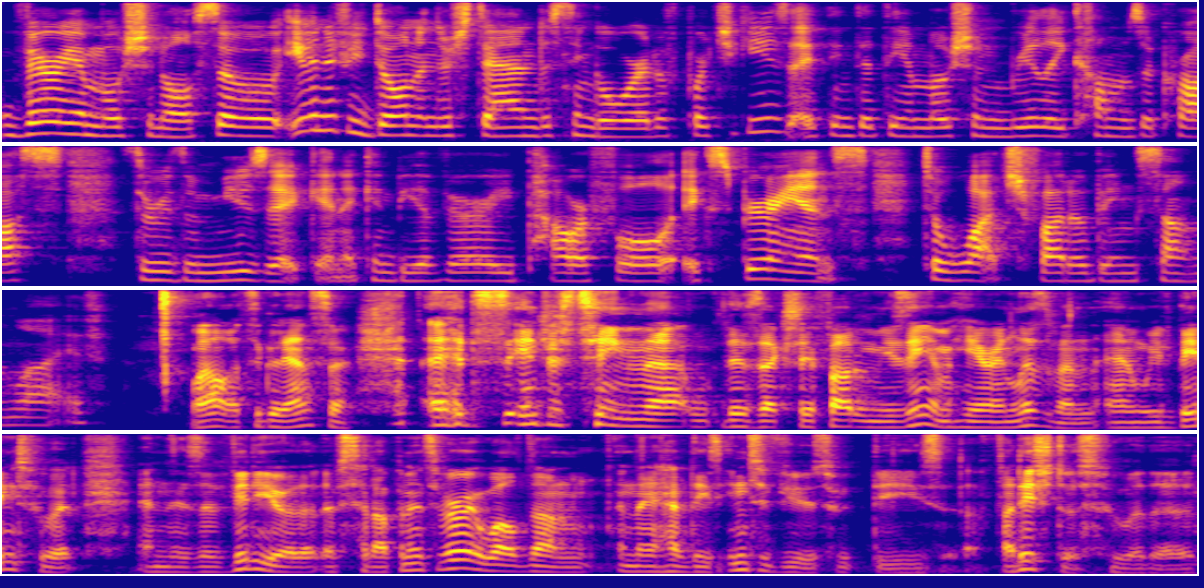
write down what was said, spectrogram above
very emotional. So even if you don't understand a single word of Portuguese, I think that the emotion really comes across through the music and it can be a very powerful experience to watch Fado being sung live. Wow, that's a good answer. It's interesting that there's actually a Fado museum here in Lisbon, and we've been to it, and there's a video that they've set up, and it's very well done. And they have these interviews with these uh, fadistas, who are the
